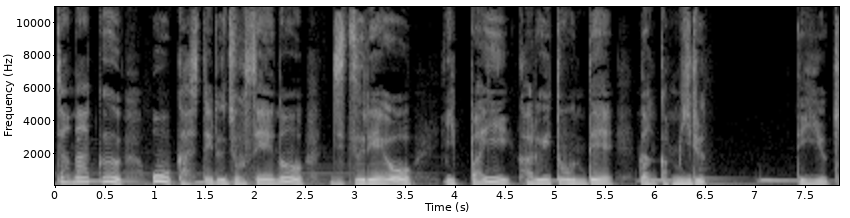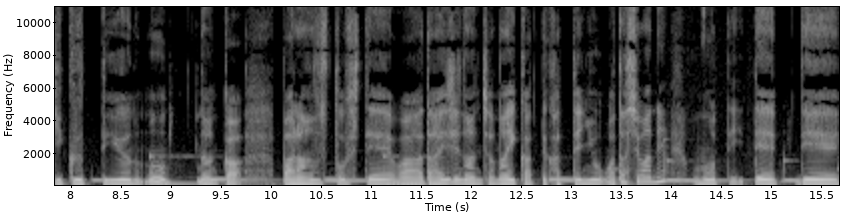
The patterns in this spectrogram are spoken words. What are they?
じゃなく謳歌してる女性の実例をいっぱい軽いトーンでなんか見るっていう聞くっていうのもなんかバランスとしては大事なんじゃないかって勝手に私はね思っていて。で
